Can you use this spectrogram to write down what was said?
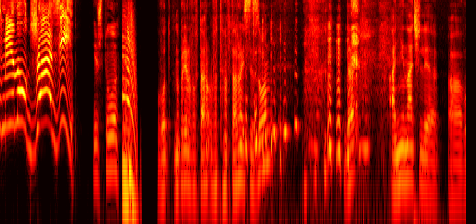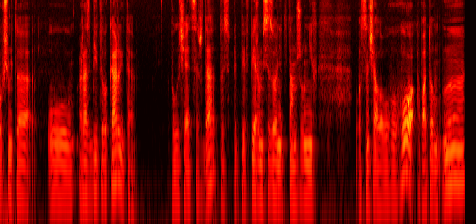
минут, Джази! И что? Вот, например, во, втор- во второй сезон, да, они начали, а, в общем-то, у разбитого корыта, получается же, да? То есть в первом сезоне там же у них вот сначала ого-го, а потом... э,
